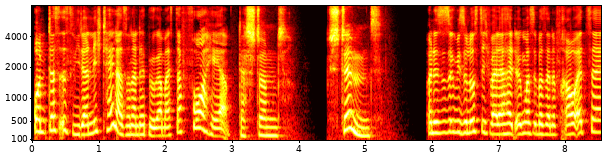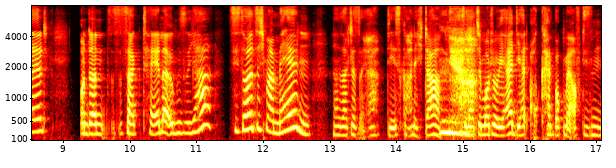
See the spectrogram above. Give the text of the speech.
Und das ist wieder nicht Taylor, sondern der Bürgermeister vorher. das stimmt. Stimmt. Und es ist irgendwie so lustig, weil er halt irgendwas über seine Frau erzählt. Und dann sagt Taylor irgendwie so, ja, sie soll sich mal melden. Und dann sagt er so, ja, die ist gar nicht da. Ja. So nach dem Motto, ja, die hat auch keinen Bock mehr auf diesen,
